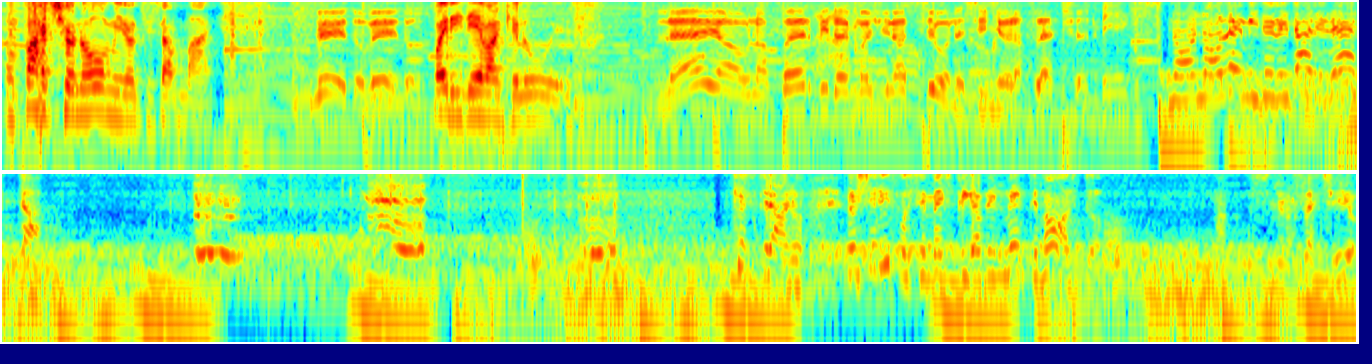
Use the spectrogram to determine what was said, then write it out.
Non faccio nomi, non si sa mai. Vedo, vedo. Poi rideva anche lui. Lei ha una fervida immaginazione, signora Fletcher. No, no, lei mi deve dare retta. Che strano, lo sceriffo sembra inspiegabilmente morto. Ma, signora Fletcher, io...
